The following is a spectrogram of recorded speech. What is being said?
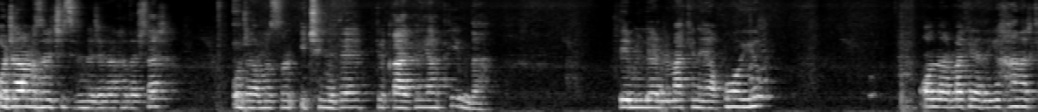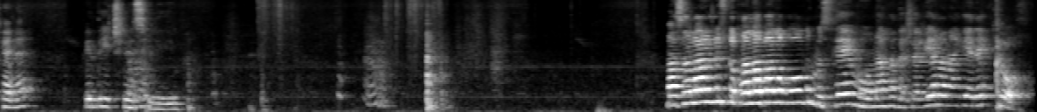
Ocağımızın içi silinecek arkadaşlar. Ocağımızın içine de bir kahve yapayım da. Demirlerini makineye koyup onlar makinede yıkanırken ben de içine sileyim. Masaların üstü kalabalık oldu mu sevmiyorum arkadaşlar. Yalana gerek yok.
